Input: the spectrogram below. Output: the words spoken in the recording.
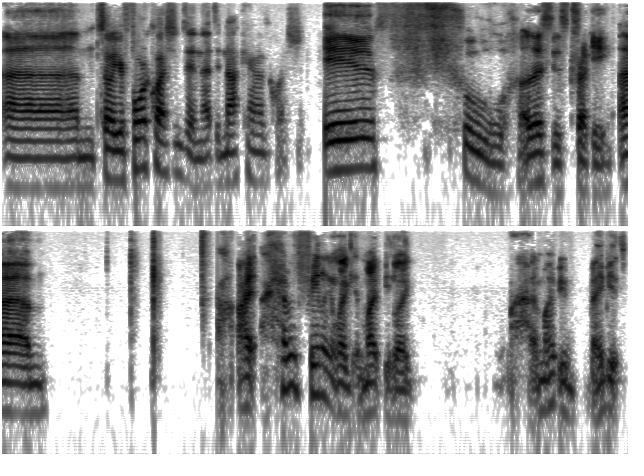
Um. so you're four questions in. That did not count as a question. If ooh, oh, this is tricky. Um. I, I have a feeling like it might be like it might be maybe it's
